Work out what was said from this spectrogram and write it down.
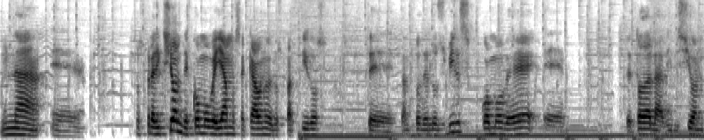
una pues, predicción de cómo veíamos a cada uno de los partidos tanto de los Bills como de, eh, de toda la división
